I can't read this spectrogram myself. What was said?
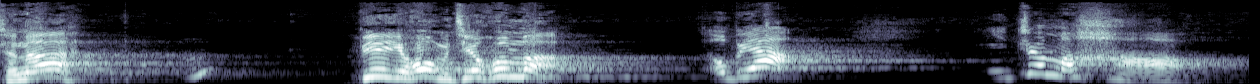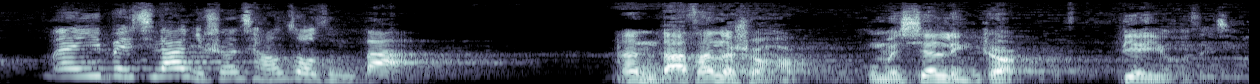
小南，毕业以后我们结婚吧。我不要。你这么好，万一被其他女生抢走怎么办？那你大三的时候，我们先领证，毕业以后再结婚。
